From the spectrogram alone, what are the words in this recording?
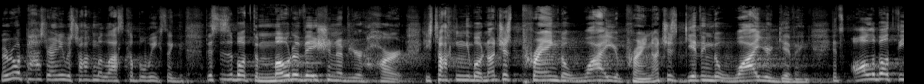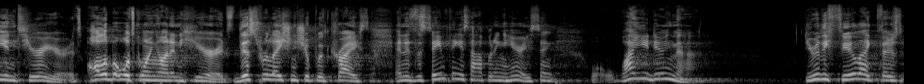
Remember what Pastor Andy was talking about the last couple weeks? Like, this is about the motivation of your heart. He's talking about not just praying, but why you're praying, not just giving, but why you're giving. It's all about the interior. It's all about what's going on in here. It's this relationship with Christ. And it's the same thing is happening here. He's saying, why are you doing that? Do you really feel like there's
